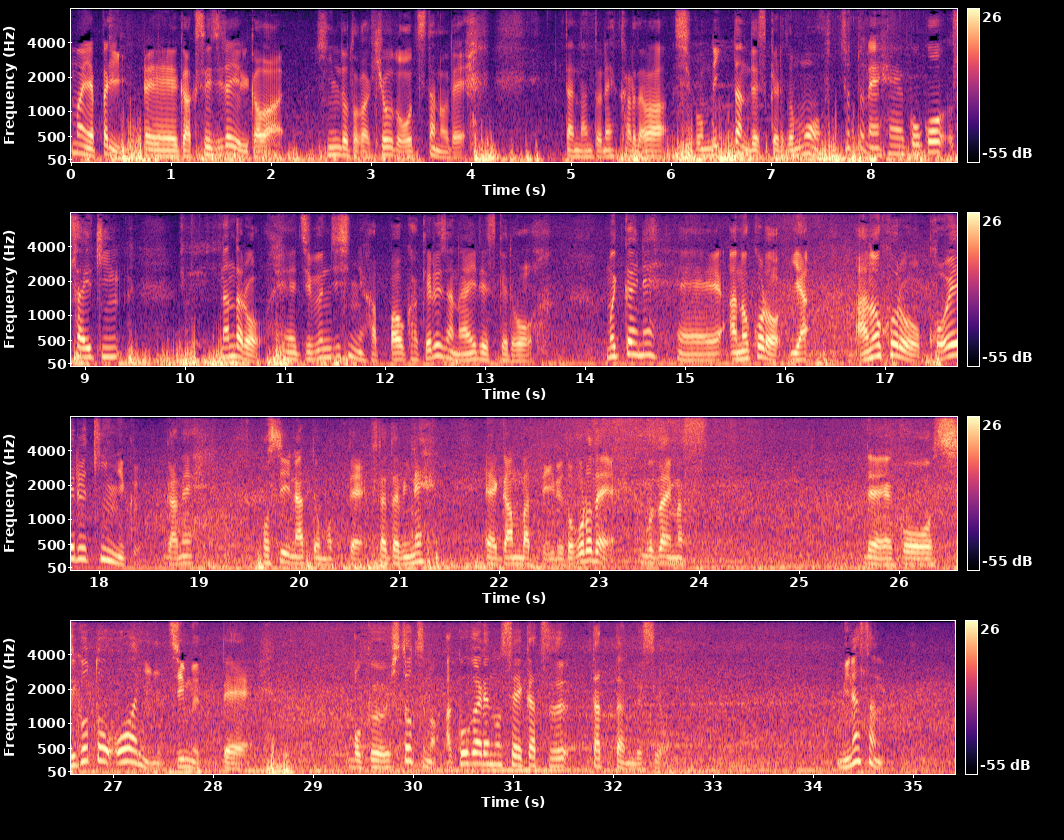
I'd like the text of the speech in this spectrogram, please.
まあ、やっぱり、えー、学生時代よりかは頻度とか強度落ちたのでだんだんとね体はしぼんでいったんですけれどもちょっとね、ここ最近なんだろう、自分自身に葉っぱをかけるじゃないですけどもう一回ね、あの頃いやあの頃を超える筋肉がね欲しいなって思って再びね、頑張っているところでございます。でこう仕事終わりにジムって僕一つの憧れの生活だったんですよ。皆さん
